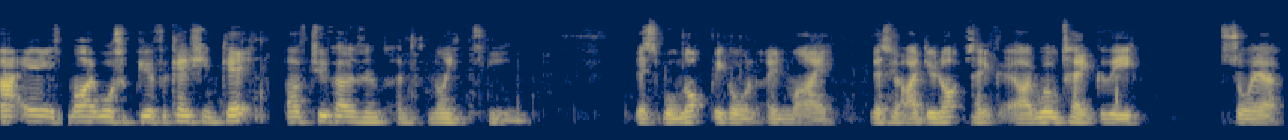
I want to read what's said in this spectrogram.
that is my water purification kit of 2019. This will not be going in my. This I do not take. I will take the Sawyer,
